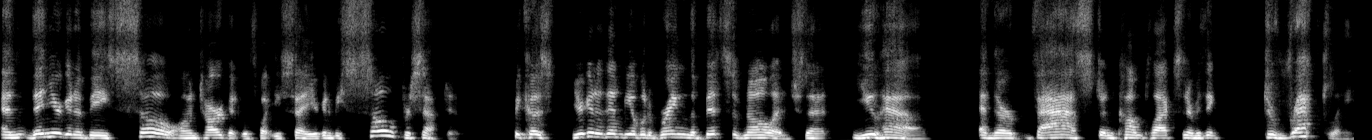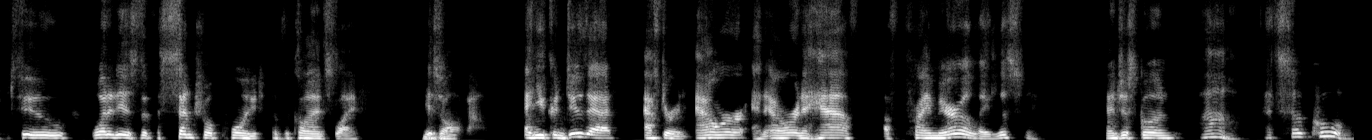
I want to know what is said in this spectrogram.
And then you're going to be so on target with what you say. You're going to be so perceptive because you're going to then be able to bring the bits of knowledge that you have and they're vast and complex and everything, directly to what it is that the central point of the client's life mm-hmm. is all about. And you can do that after an hour, an hour and a half of primarily listening and just going, wow, that's so cool.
